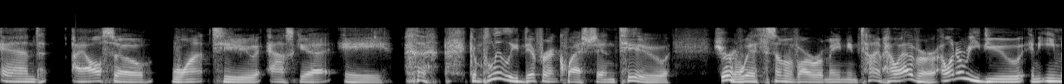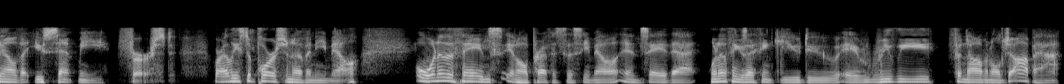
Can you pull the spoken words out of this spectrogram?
And I also want to ask you a completely different question too. Sure. With some of our remaining time. However, I want to read you an email that you sent me first, or at least a portion of an email. One of the things, and I'll preface this email and say that one of the things I think you do a really phenomenal job at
